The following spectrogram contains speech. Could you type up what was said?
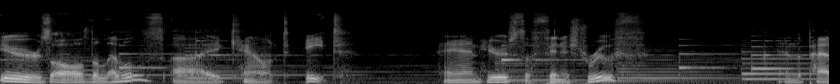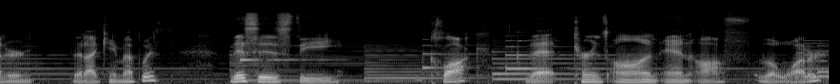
Here's all the levels. I count eight. And here's the finished roof and the pattern that I came up with. This is the clock that turns on and off the water.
